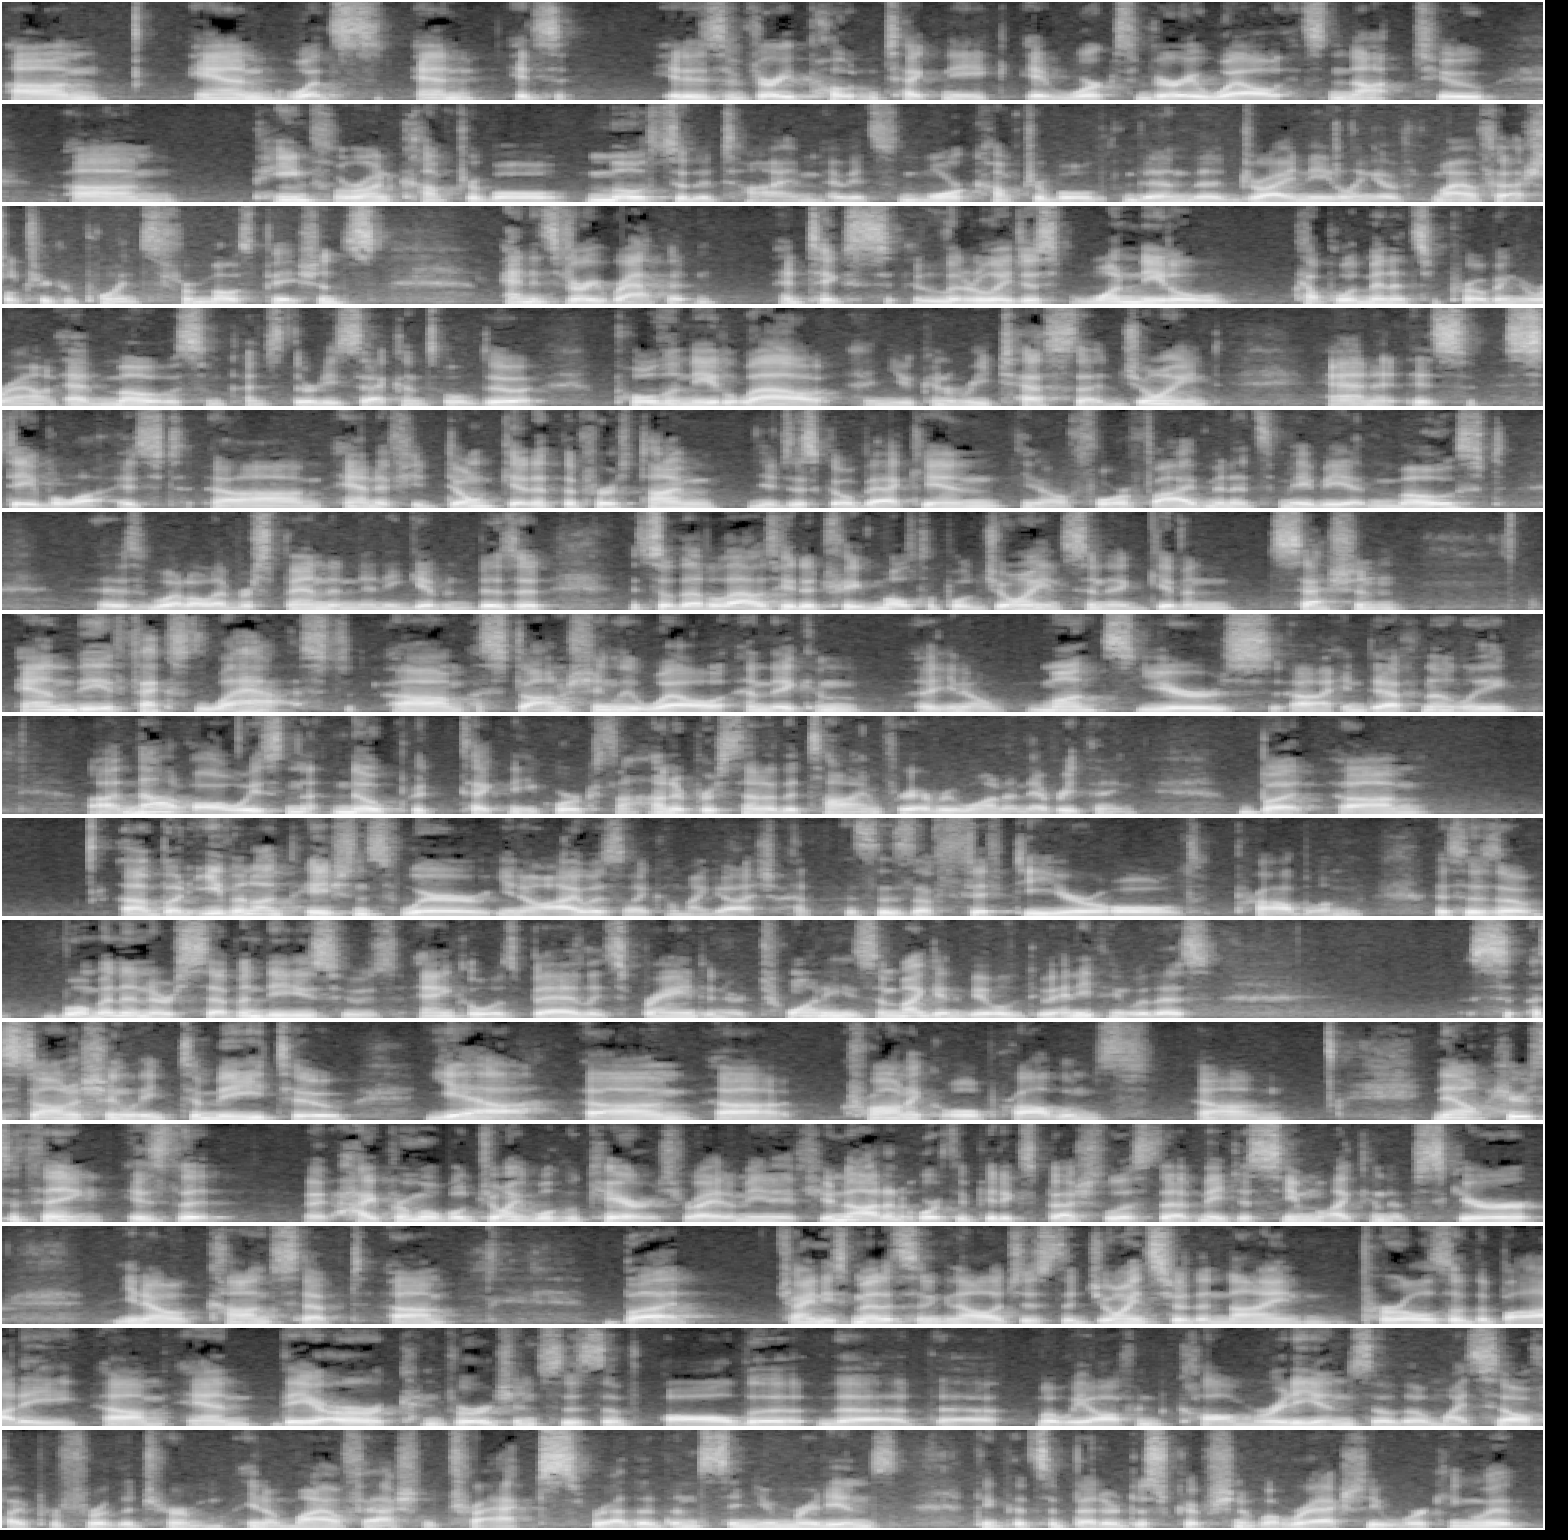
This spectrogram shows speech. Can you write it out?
Um, and what's and it's it is a very potent technique. It works very well. It's not too um, painful or uncomfortable most of the time. I mean, it's more comfortable than the dry needling of myofascial trigger points for most patients, and it's very rapid. It takes literally just one needle a couple of minutes of probing around at most, sometimes 30 seconds will do it. Pull the needle out, and you can retest that joint, and it is stabilized. Um, and if you don't get it the first time, you just go back in, you know, four or five minutes, maybe at most, is what I'll ever spend in any given visit. So that allows you to treat multiple joints in a given session. And the effects last um, astonishingly well, and they can, uh, you know, months, years, uh, indefinitely. Uh, not always. No technique works 100% of the time for everyone and everything. But um, uh, but even on patients where you know I was like, oh my gosh, this is a 50 year old problem. This is a woman in her 70s whose ankle was badly sprained in her 20s. Am I going to be able to do anything with this? S- astonishingly to me too. Yeah, um, uh, chronic old problems. Um, now here's the thing: is that hypermobile joint. Well, who cares, right? I mean, if you're not an orthopedic specialist, that may just seem like an obscure, you know, concept. Um, but Chinese medicine acknowledges the joints are the nine pearls of the body, um, and they are convergences of all the, the, the what we often call meridians. Although myself, I prefer the term you know myofascial tracts rather than sinew meridians. I think that's a better description of what we're actually working with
